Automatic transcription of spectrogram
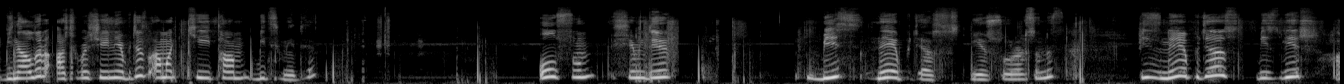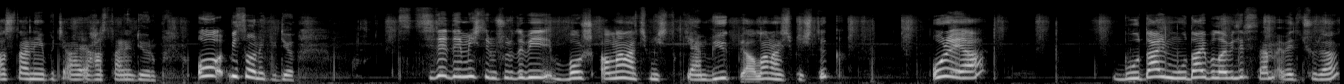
binaları açma şeyini yapacağız ama ki tam bitmedi. Olsun. Şimdi biz ne yapacağız diye sorarsanız biz ne yapacağız? Biz bir hastane yapacağız. Hastane diyorum. O bir sonraki video. Size demiştim şurada bir boş alan açmıştık. Yani büyük bir alan açmıştık. Oraya buğday muğday bulabilirsem evet şurada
